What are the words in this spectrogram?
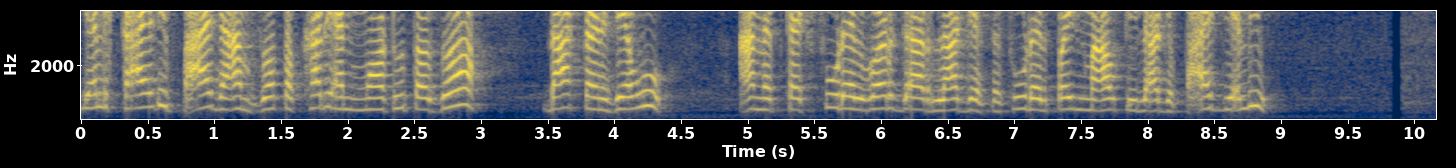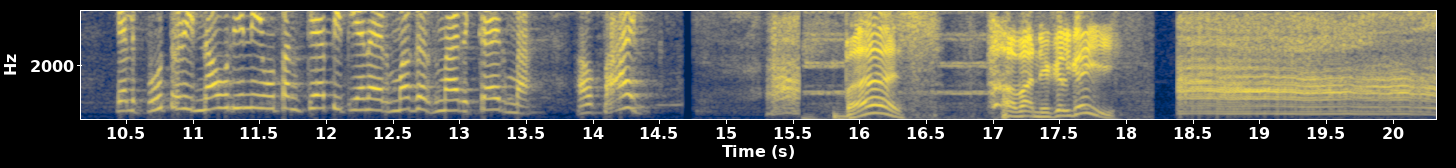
એલી કાઢી ભાગ આમ જોતો ખરી અને મોઢું તો જો. ડાકણ જેવું. અને કંઈક સુડેલ વળગાર લાગે છે તો સુડેલ પૈનમાં આવતી લાગે ભાઈ ગયેલી એલી ભૂતળી નવરીની હું તને કહેતી હતી એના મગજ મારી કરમાં. હવે ભાઈ. बस हवा निकल गई આ!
